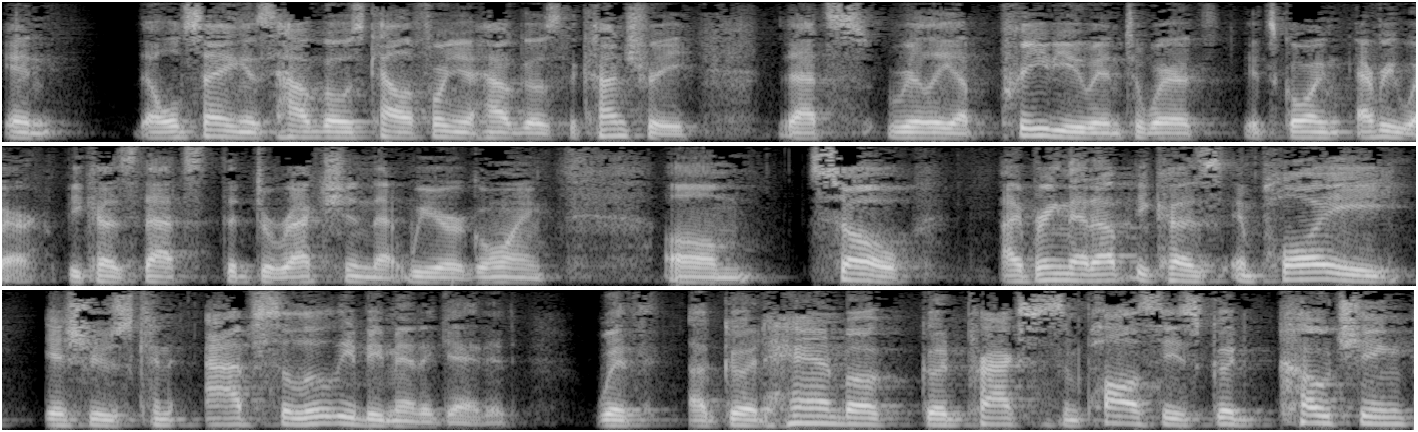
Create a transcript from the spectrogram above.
and the old saying is how goes California, how goes the country. That's really a preview into where it's, it's going everywhere because that's the direction that we are going. Um, so I bring that up because employee issues can absolutely be mitigated with a good handbook, good practices and policies, good coaching,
